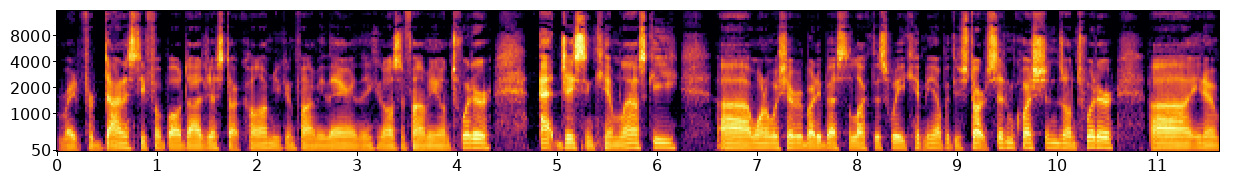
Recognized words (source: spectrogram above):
write for dynastyfootballdigest.com. You can find me there. And then you can also find me on Twitter at Jason Kamlowsky. Uh, I want to wish everybody best of luck this week. Hit me up with your start sit questions on Twitter. Uh, you know,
